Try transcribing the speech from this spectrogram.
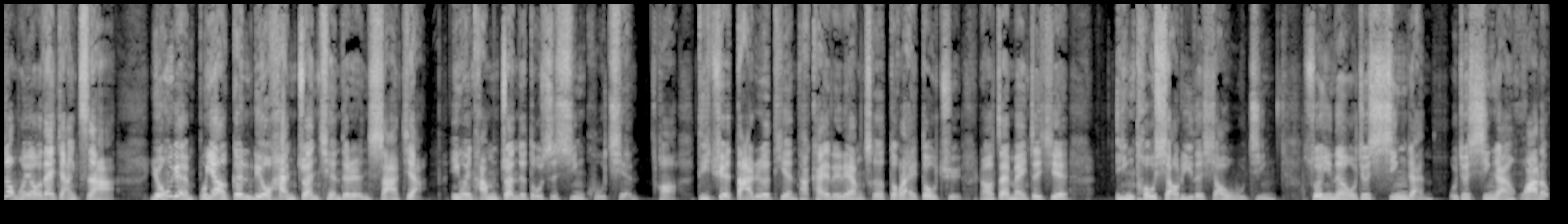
众朋友，我再讲一次啊，永远不要跟流汗赚钱的人杀价，因为他们赚的都是辛苦钱。哈，的确，大热天他开了一辆车兜来兜去，然后再卖这些蝇头小利的小五金。所以呢，我就欣然，我就欣然花了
